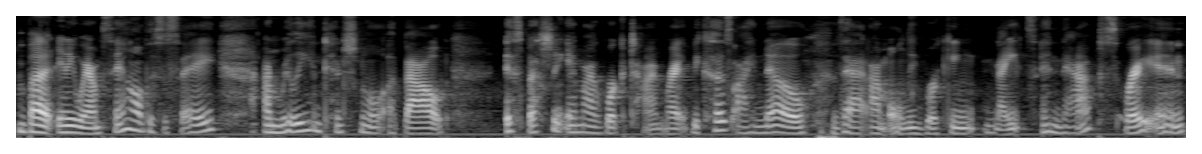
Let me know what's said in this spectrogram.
But anyway, I'm saying all this to say I'm really intentional about especially in my work time, right? Because I know that I'm only working nights and naps, right? And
